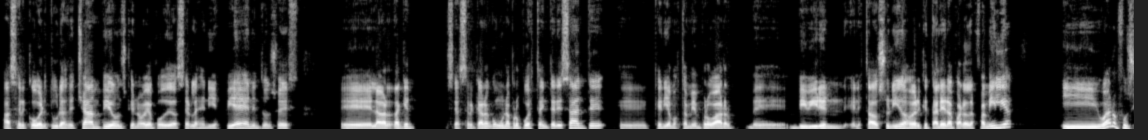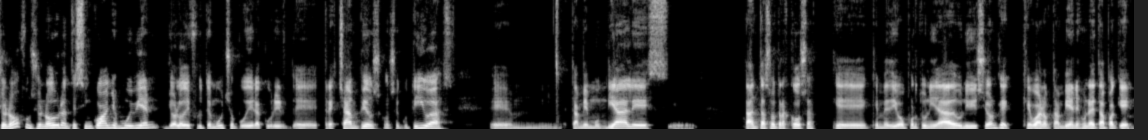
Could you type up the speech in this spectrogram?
hacer coberturas de Champions, que no había podido hacerlas en ESPN. Entonces, eh, la verdad que se acercaron con una propuesta interesante. Eh, queríamos también probar eh, vivir en, en Estados Unidos, a ver qué tal era para la familia. Y bueno, funcionó, funcionó durante cinco años muy bien. Yo lo disfruté mucho, pude ir a cubrir eh, tres Champions consecutivas, eh, también mundiales. eh, tantas otras cosas que, que me dio oportunidad de Univisión, que, que, bueno, también es una etapa que,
